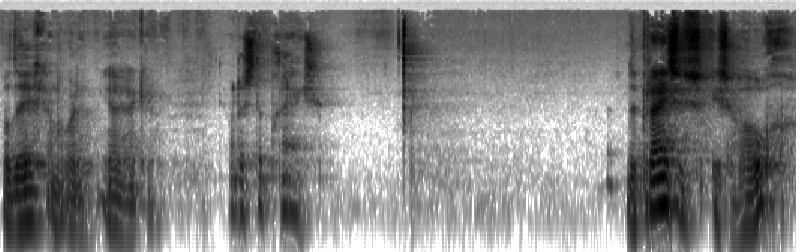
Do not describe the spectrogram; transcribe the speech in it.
wel degelijk aan de orde, ja zeker. Wat is de prijs? De prijs is, is hoog.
